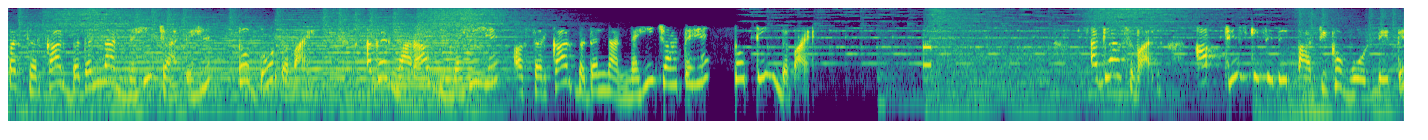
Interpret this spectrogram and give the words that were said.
पर सरकार बदलना नहीं चाहते हैं तो दो दबाएँ। अगर नाराज़ नहीं है और सरकार बदलना नहीं चाहते हैं तो तीन दबाएँ। अगला सवाल आप जिस किसी भी पार्टी को वोट देते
